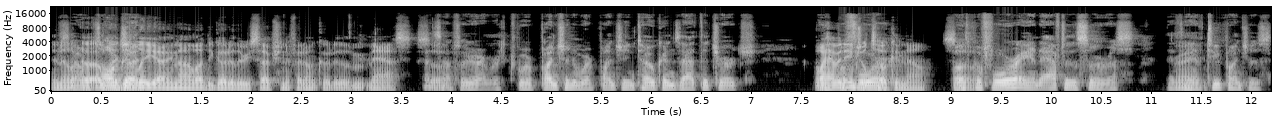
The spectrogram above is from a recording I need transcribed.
And So uh, all allegedly, I'm not allowed to go to the reception if I don't go to the mass. So That's absolutely right. We're, we're punching. We're punching tokens at the church. well, I have an angel token now. So both before and after the service. That Right. they have two punches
